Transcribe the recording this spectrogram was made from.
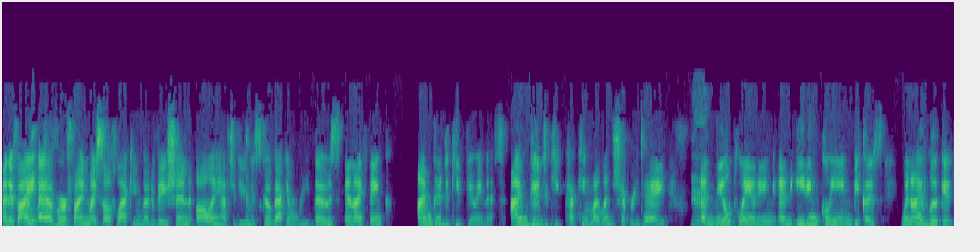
And if I ever find myself lacking motivation, all I have to do is go back and read those. And I think, I'm good to keep doing this. I'm good to keep packing my lunch every day yeah. and meal planning and eating clean because when I look at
